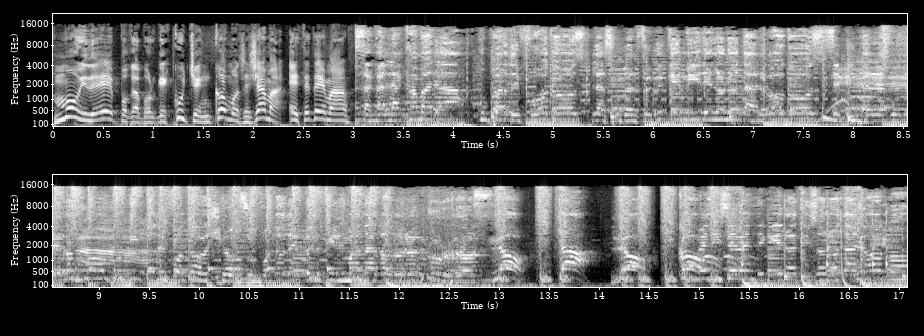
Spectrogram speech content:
Muy de época, porque escuchen cómo se llama este tema. Saca la cámara, un par de fotos, la sube al Facebook y que miren los nota locos. Se pinta el labio de rojo, un poquito de Photoshop. Su foto de perfil manda a todos los curros. No, está loco. Me dice vente que gratis no está loco.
